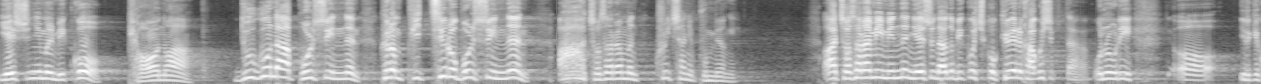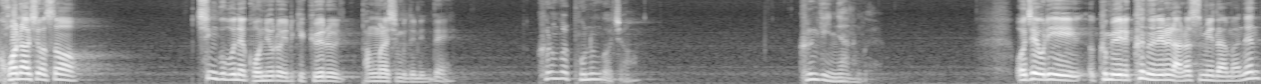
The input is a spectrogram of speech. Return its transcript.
예수님을 믿고 변화, 누구나 볼 수 있는 그런 빛으로 볼 수 있는 아, 저 사람은 크리스찬이 분명해. 아, 저 사람이 믿는 예수 나도 믿고 싶고 교회를 가고 싶다. 오늘 우리 어, 이렇게 권하셔서 친구분의 권유로 이렇게 교회를 방문하신 분들인데 그런 걸 보는 거죠. 그런 게 있냐는 거예요. 어제 우리 금요일에 큰 은혜를 나눴습니다만은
